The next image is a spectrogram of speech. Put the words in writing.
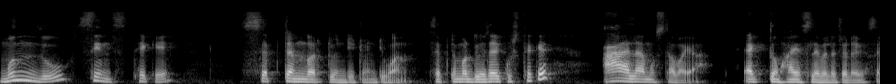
মুন্দু সিন্স থেকে September twenty twenty one September দুই হাজার একুশ থেকে আলা মুস্তাওয়ায়া, একদম হাইয়েস্ট লেভেলে চলে গেছে।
